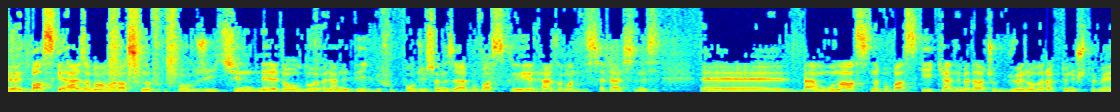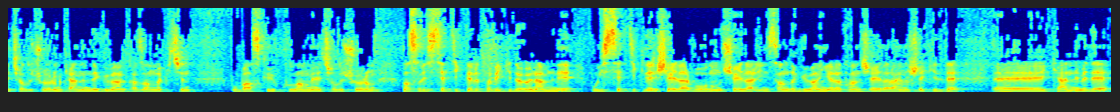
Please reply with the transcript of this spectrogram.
Evet baskı her zaman var aslında futbolcu için. Nerede olduğu önemli değil. Bir futbolcuysanız eğer bu baskıyı her zaman hissedersiniz. Ee, ben bunu aslında bu baskıyı kendime daha çok güven olarak dönüştürmeye çalışıyorum. Kendimde güven kazanmak için bu baskıyı kullanmaya çalışıyorum. Nasıl hissettikleri tabii ki de önemli. Bu hissettikleri şeyler, bu olumlu şeyler insanda güven yaratan şeyler aynı şekilde. Ee, kendimi de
